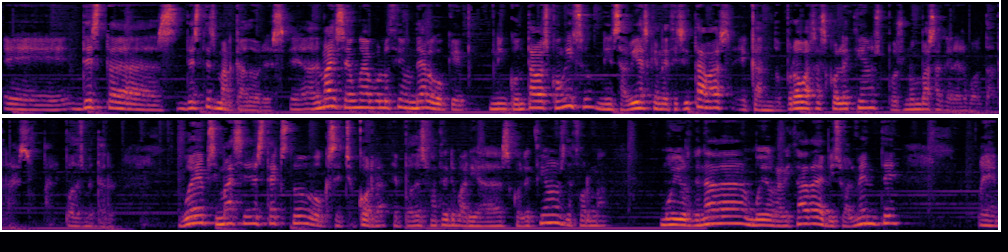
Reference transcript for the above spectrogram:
eh, destas, destes marcadores. Eh, ademais, é unha evolución de algo que nin contabas con iso, nin sabías que necesitabas, e cando probas as coleccións, pois non vas a querer volta atrás. Vale, podes meter webs, imaxes, texto, o que se che corra, e podes facer varias coleccións de forma moi ordenada, moi organizada e visualmente. Eh,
